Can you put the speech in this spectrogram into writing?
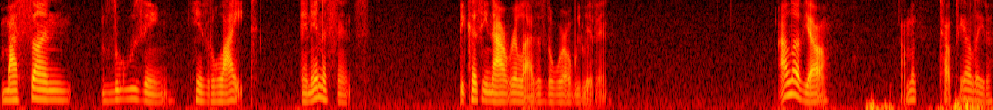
my son losing his light and innocence because he now realizes the world we live in. I love y'all. I'm going to talk to y'all later.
